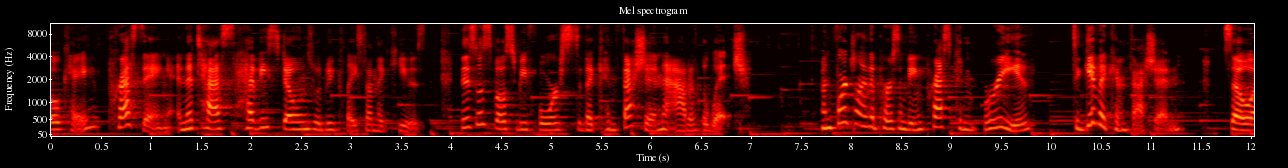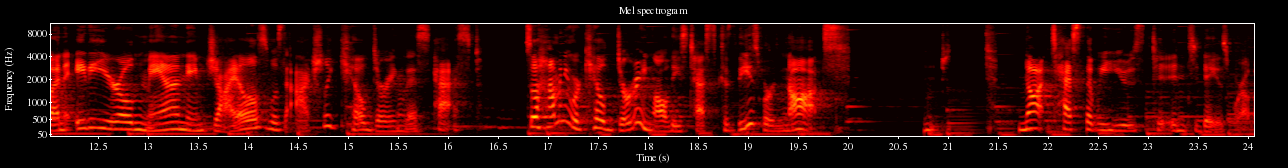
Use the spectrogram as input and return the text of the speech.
Okay, pressing. In the test, heavy stones would be placed on the accused. This was supposed to be forced the confession out of the witch. Unfortunately, the person being pressed couldn't breathe to give a confession. So, an 80 year old man named Giles was actually killed during this test. So, how many were killed during all these tests? Because these were not not tests that we use to, in today's world.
